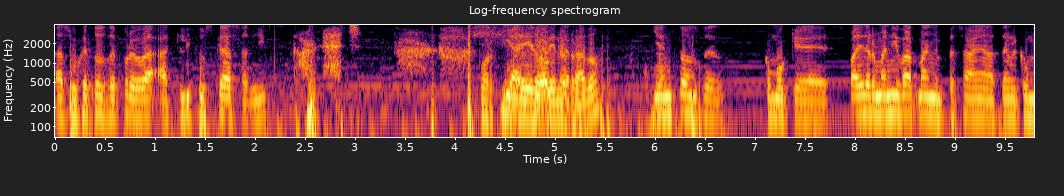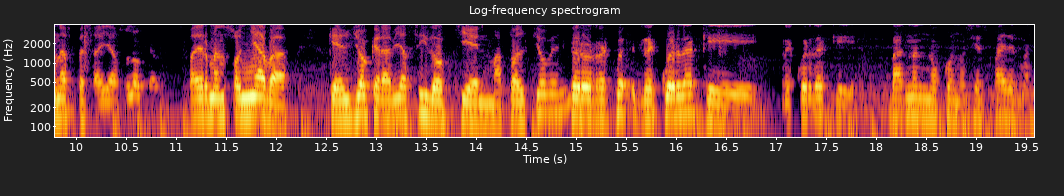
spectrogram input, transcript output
a sujetos de prueba a Clitus Cassidy, Carnage, Por si y al nadie lo había notado. Y entonces, como que Spider-Man y Batman empezaban a tener como unas pesadillas locas. Spider-Man soñaba que el Joker había sido quien mató al tío Ben. Pero recu- recuerda que recuerda que Batman no conocía a Spider-Man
